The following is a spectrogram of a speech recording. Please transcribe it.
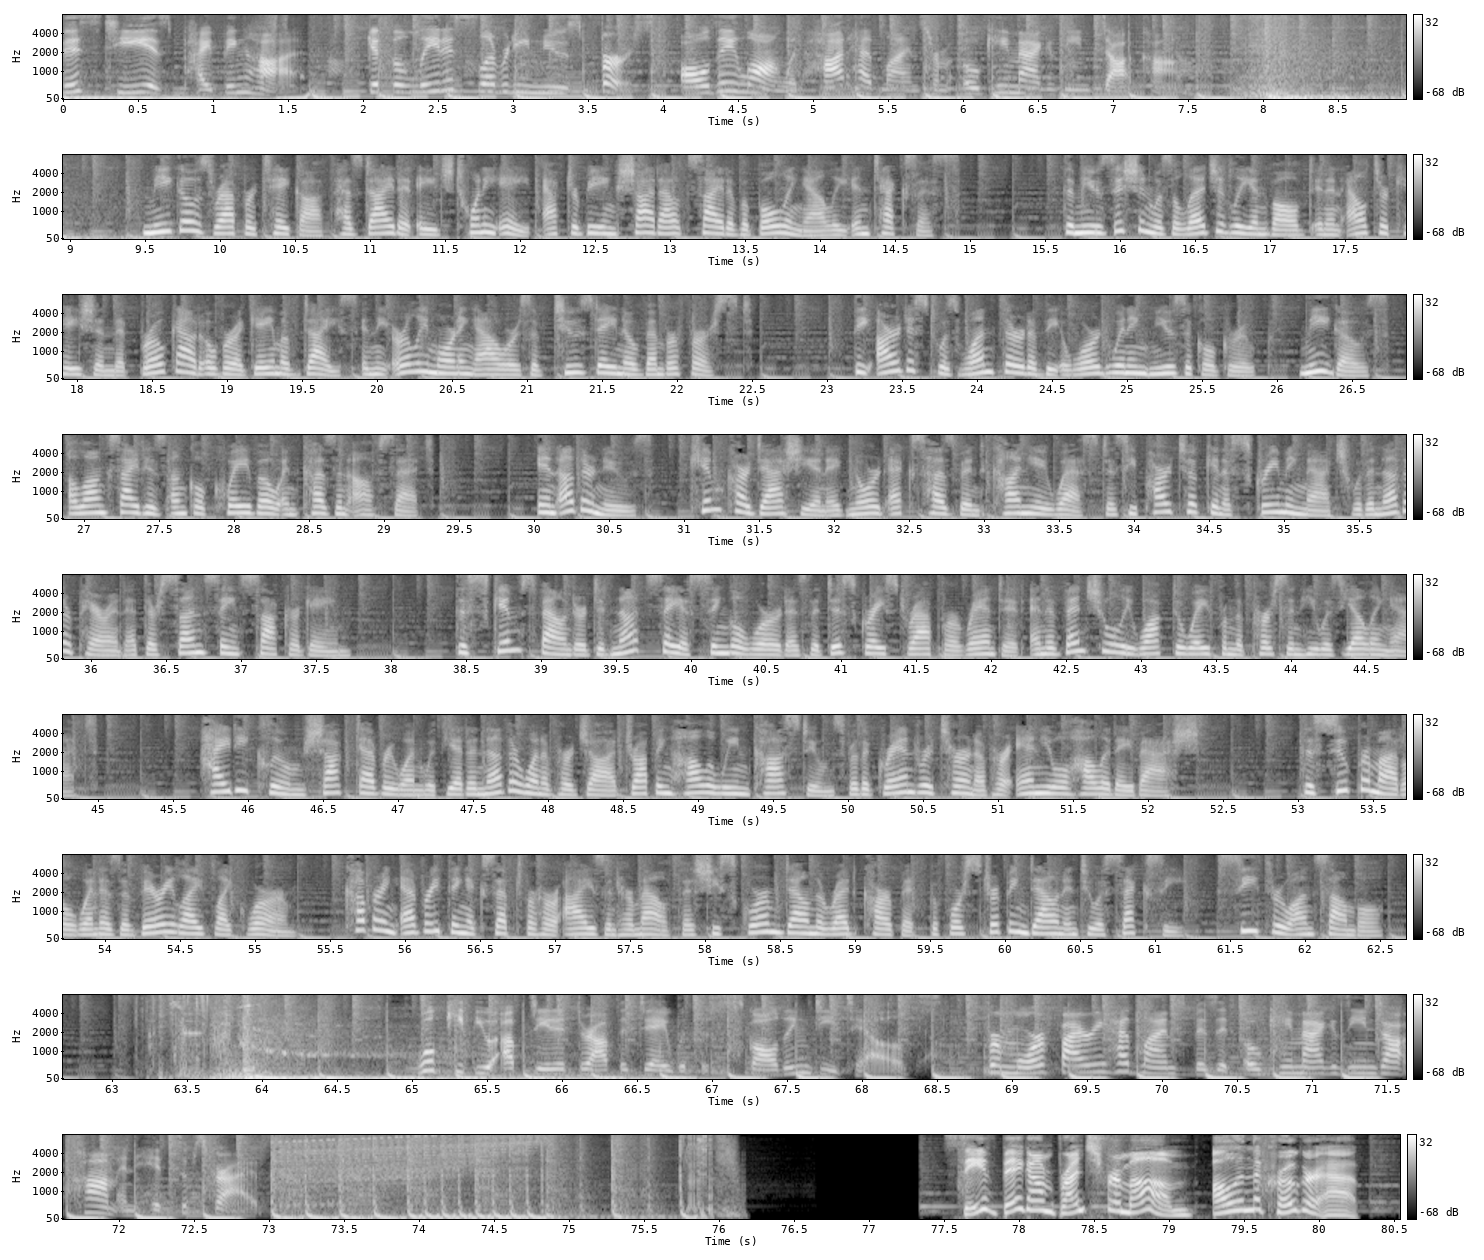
This tea is piping hot. Get the latest celebrity news first all day long with hot headlines from OKMagazine.com. Migos rapper Takeoff has died at age 28 after being shot outside of a bowling alley in Texas. The musician was allegedly involved in an altercation that broke out over a game of dice in the early morning hours of Tuesday, November 1st. The artist was one-third of the award-winning musical group, Migos, alongside his uncle Quavo and cousin Offset. In other news, Kim Kardashian ignored ex-husband Kanye West as he partook in a screaming match with another parent at their son Saints soccer game. The Skims founder did not say a single word as the disgraced rapper ranted and eventually walked away from the person he was yelling at. Heidi Klum shocked everyone with yet another one of her jaw-dropping Halloween costumes for the grand return of her annual holiday bash. The supermodel went as a very lifelike worm, covering everything except for her eyes and her mouth as she squirmed down the red carpet before stripping down into a sexy, see-through ensemble. We'll keep you updated throughout the day with the scalding details. For more fiery headlines, visit okmagazine.com and hit subscribe. Save big on brunch for mom, all in the Kroger app.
